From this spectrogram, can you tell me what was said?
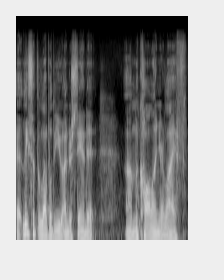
at least at the level that you understand it, um, the call on your life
